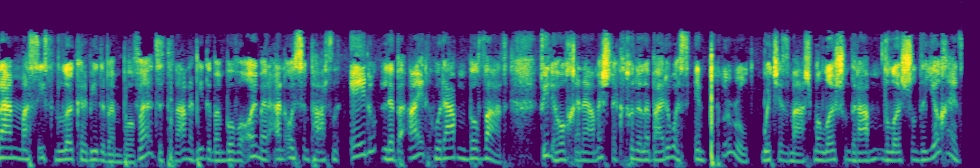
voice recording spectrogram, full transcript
Lam masis lekar bida ben bova. The tanan bida ben bova oimer and oisim pasim edu lebaid huram bovad. Vide hoch and our Mishnah ketuna lebaid was in plural, which is mashma loshon the ram loshon the yoched.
